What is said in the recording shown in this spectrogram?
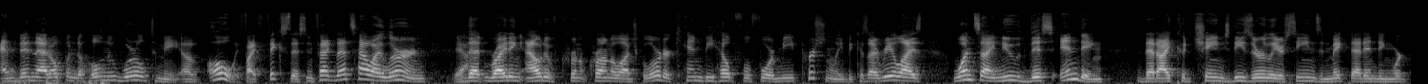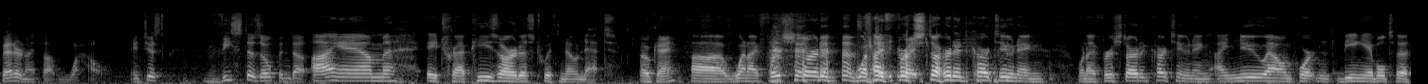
And then that opened a whole new world to me of, oh, if I fix this. In fact, that's how I learned Yeah. that writing out of chron- chronological order can be helpful for me personally because I realized once I knew this ending that I could change these earlier scenes and make that ending work better. And I thought, wow, it just vistas opened up. I am a trapeze artist with no net. Okay. Uh, when I first started, when I first right. started cartooning, when I first started cartooning, I knew how important being able to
